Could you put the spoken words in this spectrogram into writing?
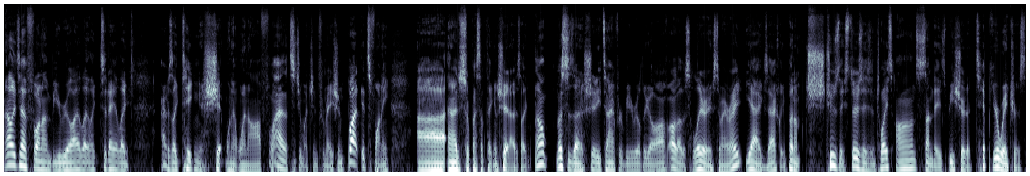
I like to have fun on BeReal. I like, like today, like, I was like taking a shit when it went off. Well, that's too much information, but it's funny. Uh, and I just took myself taking shit. I was like, oh, this is a shitty time for BeReal to go off. Oh, that was hilarious. Am I right? Yeah, exactly. But um, Tuesdays, Thursdays, and twice on Sundays. Be sure to tip your waitress.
